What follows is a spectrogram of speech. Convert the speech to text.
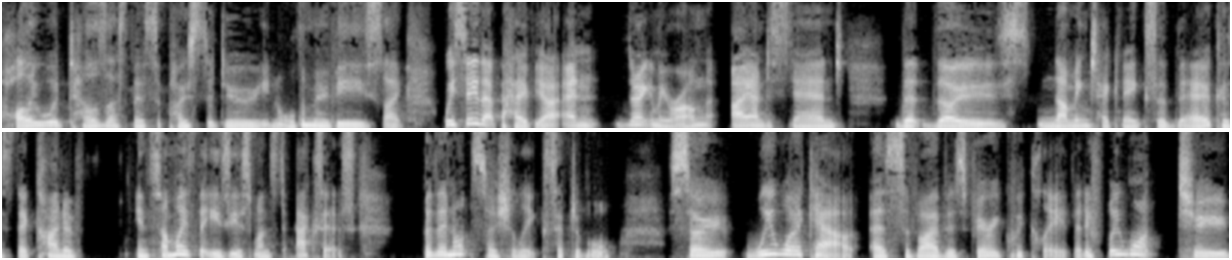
Hollywood tells us they're supposed to do in all the movies. Like we see that behavior. And don't get me wrong, I understand that those numbing techniques are there because they're kind of, in some ways, the easiest ones to access, but they're not socially acceptable. So we work out as survivors very quickly that if we want to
